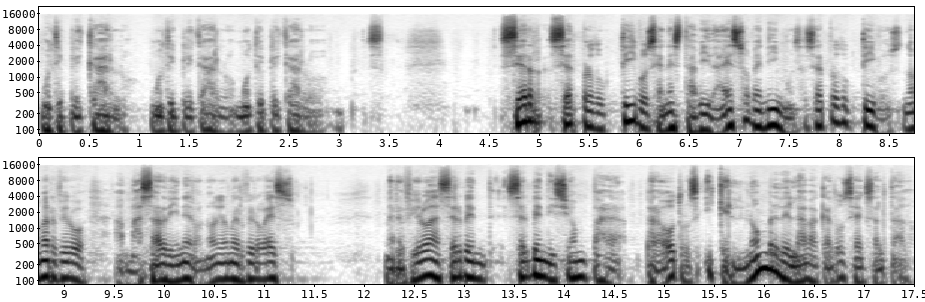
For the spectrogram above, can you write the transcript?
multiplicarlo, multiplicarlo, multiplicarlo. Ser, ser productivos en esta vida, eso venimos, a ser productivos. No me refiero a amasar dinero, no, yo me refiero a eso. Me refiero a ser, bendición para, para otros y que el nombre del abacado sea exaltado.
